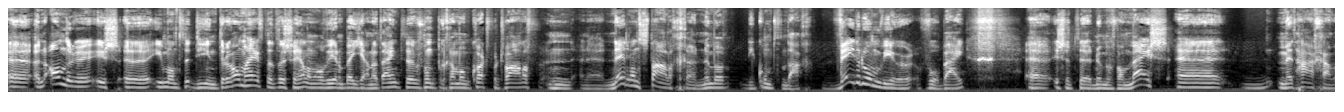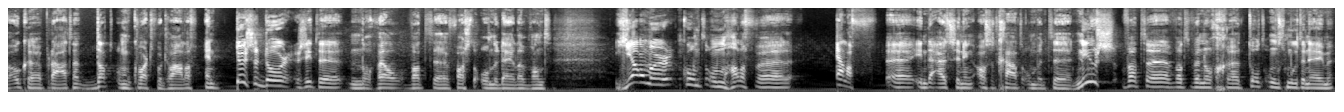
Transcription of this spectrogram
Uh, een andere is uh, iemand die een droom heeft. Dat is helemaal weer een beetje aan het eind van het programma om kwart voor twaalf. Een, Nederlandstalig nummer. Die komt vandaag wederom weer voorbij. is het nummer van Meis. met haar gaan we ook praten. Dat om kwart voor twaalf. En tussendoor zitten nog wel wat vaste onderdelen. Want Jelmer komt om half elf in de uitzending als het gaat om het nieuws. Wat, wat we nog tot ons moeten nemen.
